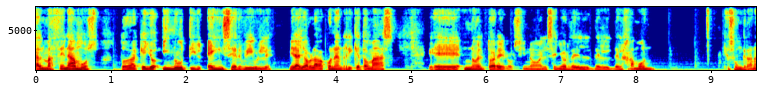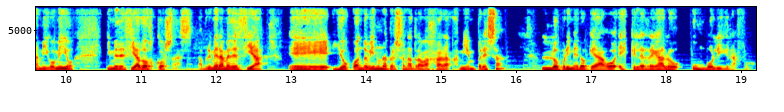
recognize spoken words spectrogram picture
almacenamos, todo aquello inútil e inservible. Mira, yo hablaba con Enrique Tomás, eh, no el torero, sino el señor del, jamón, que es un gran amigo mío, y me decía dos cosas. La primera me decía, eh, yo cuando viene una persona a trabajar a mi empresa, lo primero que hago es que le regalo un bolígrafo,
